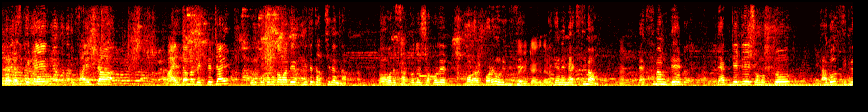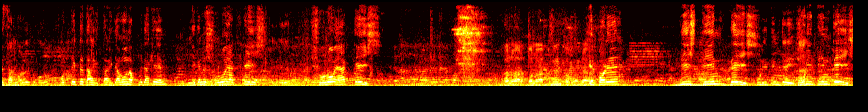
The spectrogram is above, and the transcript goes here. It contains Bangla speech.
ওনার কাছ থেকে ফাইলটা ফাইলটা আমরা দেখতে চাই। উনি প্রথমত আমাদের দিতে চাচ্ছিলেন না। তো আমাদের ছাত্রদের সকলের বলার পরে উনি দিচ্ছে। এখানে ম্যাক্সিমাম ম্যাক্সিমাম ডেট ব্যাক ডেটে সমস্ত কাগজ সিগনেচার করে। প্রত্যেকটা তারিখ তারিখ। যেমন আপনি দেখেন এখানে ষোলো এক তেইশ ষোলো এক তেইশ বলো আর বলো আর তুমি করব আমরা এরপরে বিশ তিন তেইশ। কুড়ি তিন তেইশ। কুড়ি তিন তেইশ।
